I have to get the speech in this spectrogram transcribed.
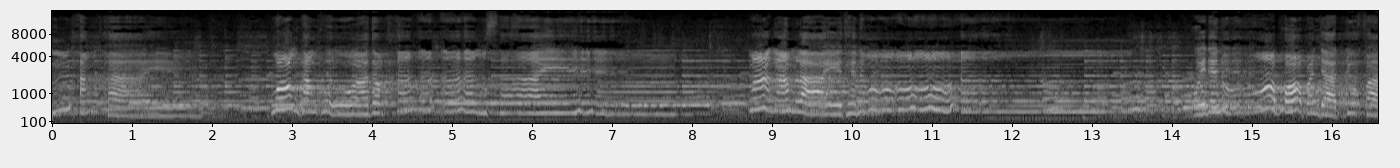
นทั้งไทยมองทางผัวดอกทางใสมางามลายเทนอโอ้ยเดนอ พอปัญญาติอยู่ป่า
